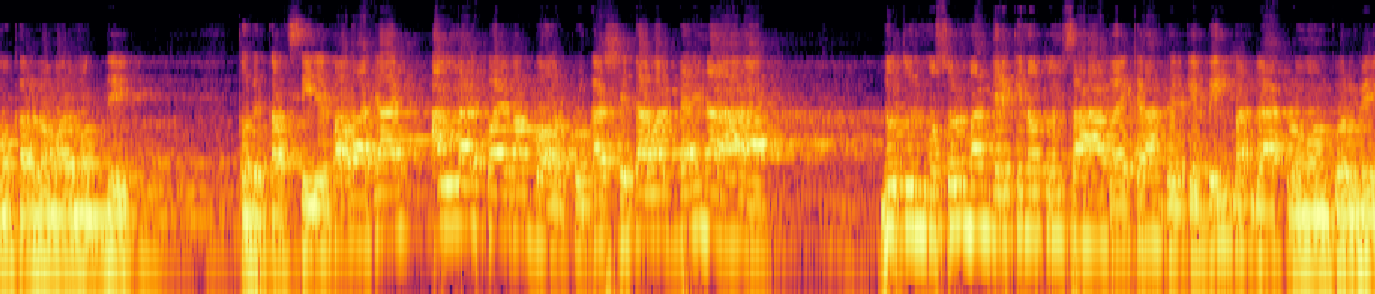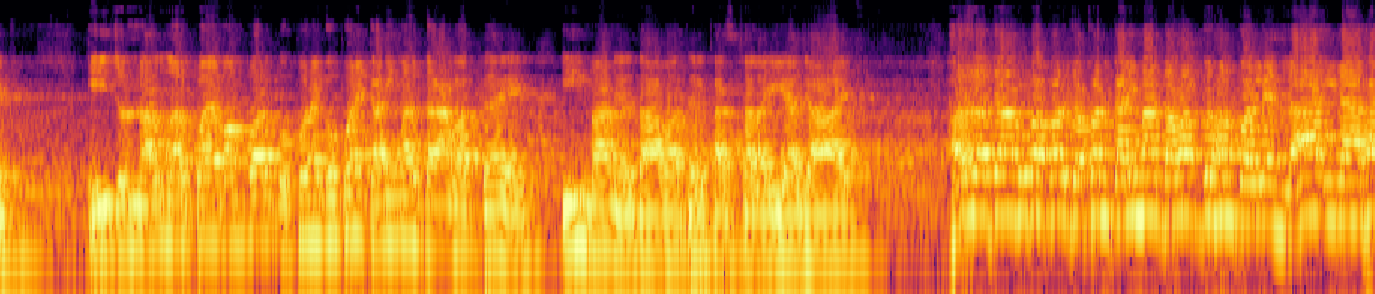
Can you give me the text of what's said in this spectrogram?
মুকাররমার মধ্যে। তবে তাফসীরে পাওয়া যায়, আল্লাহর পয়গম্বর প্রকাশ্যে দাওয়াত দেয় না। নতুন মুসলমানদেরকে, নতুন সাহাবায়ে কেরামদেরকে বেঈমানরা আক্রমণ করবে। এই জন্য আল্লাহর পয়গম্বর গোপনে গোপনে কালিমার দাওয়াত দেয়, ঈমানের দাওয়াতের কাজ চালাইয়া যায়। হযরত আবু বকর যখন কালিমার দাওয়াত গ্রহণ করলেন, লা ইলাহা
